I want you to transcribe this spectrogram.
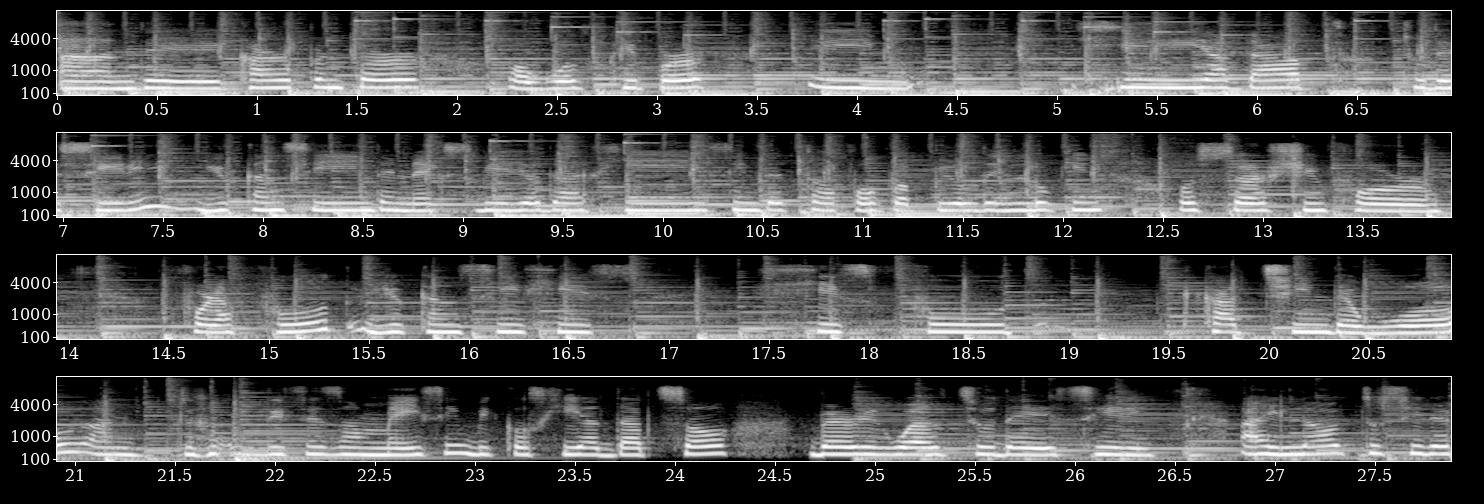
and the carpenter or woodkeeper in he adapt to the city you can see in the next video that he is in the top of a building looking or searching for for a food you can see his his food catching the wall and this is amazing because he adapts so very well to the city i love to see the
